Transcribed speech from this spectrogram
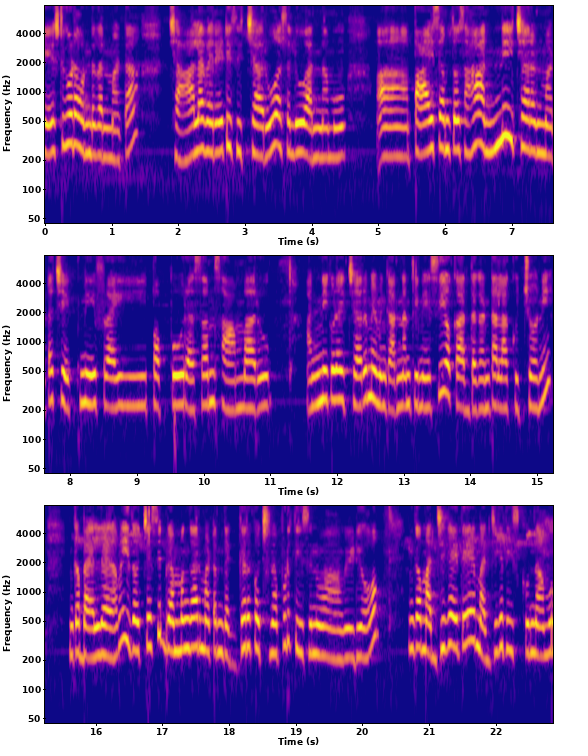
టేస్ట్ కూడా ఉండదన్నమాట. చాలా వెరైటీస్ ఇచ్చారు. అసలు అన్నము పాయసంతో సహా అన్నీ ఇచ్చారనమాట చట్నీ ఫ్రై పప్పు రసం సాంబారు అన్నీ కూడా ఇచ్చారు. మేము ఇంకా అన్నం తినేసి ఒక అర్ధ గంట అలా కూర్చొని ఇంకా బయలుదేరాము. ఇది వచ్చేసి బ్రహ్మంగారి మఠం దగ్గరకు వచ్చినప్పుడు తీసిన వీడియో. ఇంకా మజ్జిగ అయితే మజ్జిగ తీసుకుందాము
